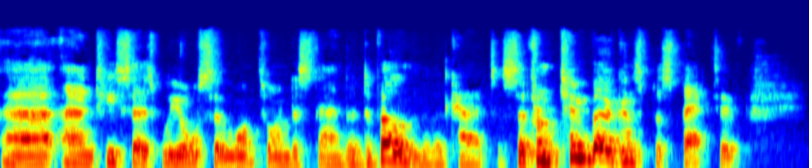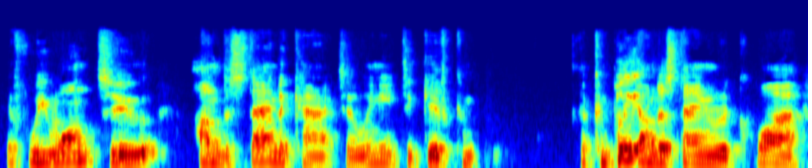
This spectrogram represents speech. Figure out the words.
Uh, and he says we also want to understand the development of the character. So, from Tinbergen's perspective, if we want to understand a character, we need to give com- a complete understanding, require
